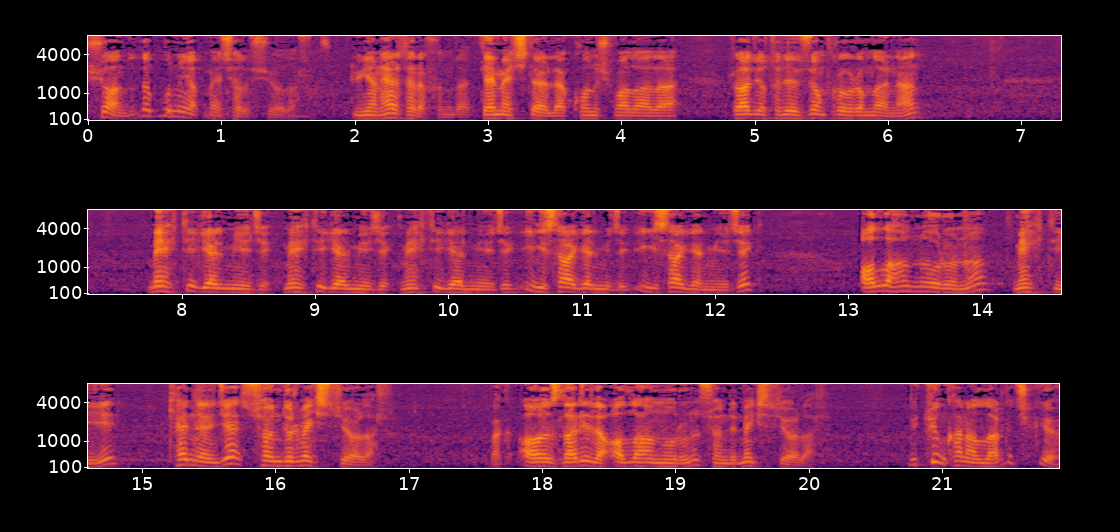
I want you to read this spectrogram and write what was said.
Şu anda da bunu yapmaya çalışıyorlar. Dünyanın her tarafında demeçlerle, konuşmalarla, radyo televizyon programlarla Mehdi gelmeyecek, Mehdi gelmeyecek, Mehdi gelmeyecek, İsa gelmeyecek, İsa gelmeyecek. Allah'ın nurunu, Mehdi'yi kendilerince söndürmek istiyorlar. Bak ağızlarıyla Allah'ın nurunu söndürmek istiyorlar. Bütün kanallarda çıkıyor.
